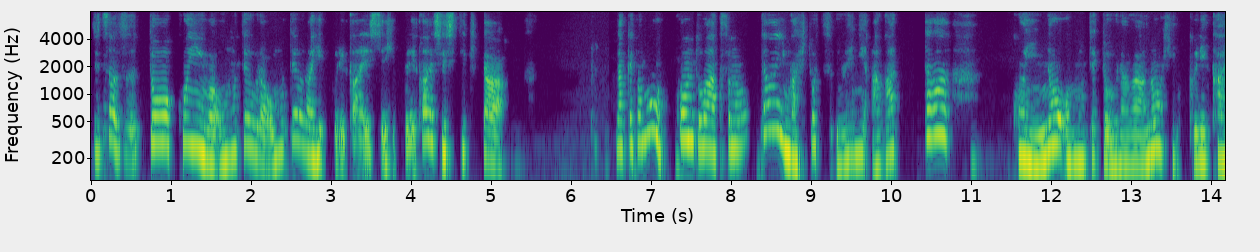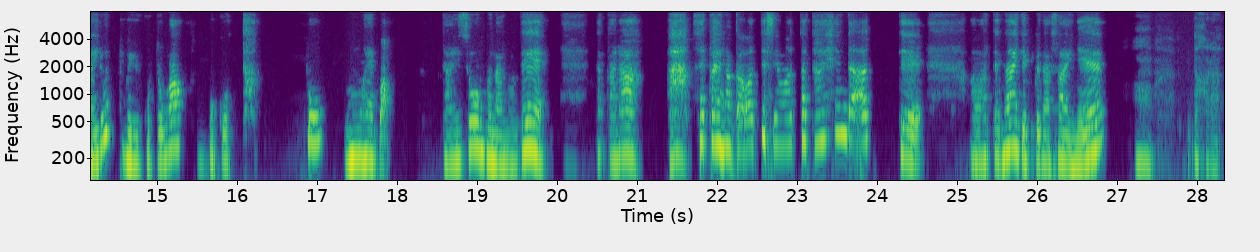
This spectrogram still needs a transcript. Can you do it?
実はずっとコインは表裏、表裏ひっくり返し、ひっくり返ししてきた。だけども、今度はその単位が一つ上に上がったコインの表と裏側のひっくり返るということが起こったと思えば大丈夫なので、だから、あ、世界が変わってしまった、大変だって慌てないでくださいね。うんだから、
